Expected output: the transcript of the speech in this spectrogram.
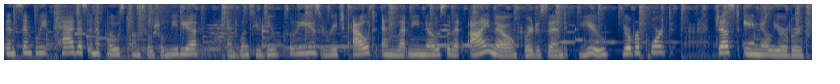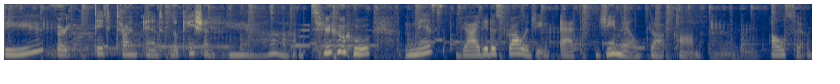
then simply tag us in a post on social media. And once you do, please reach out and let me know so that I know where to send you your report. Just email your birth dates. Birth, date, time, and location. Yeah, to misguidedastrology at gmail.com. Also,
